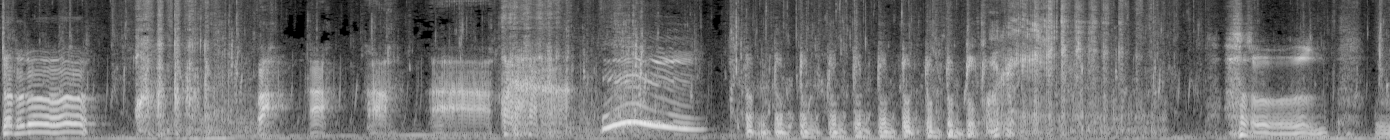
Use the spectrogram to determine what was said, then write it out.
ドドわあああこれうんドンドンドンドンドンドンドンドンドンドンう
